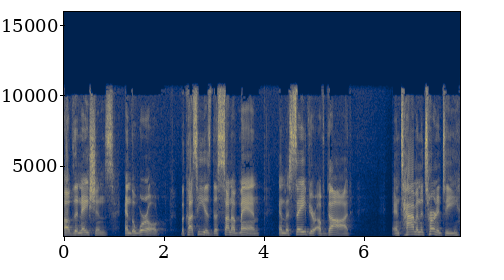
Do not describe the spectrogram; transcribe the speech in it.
of the nations and the world because he is the son of man and the savior of God and time and eternity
